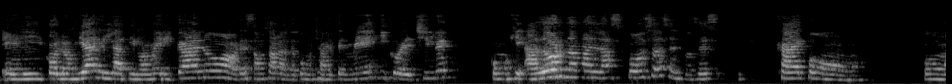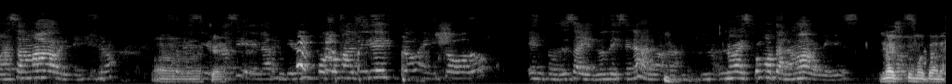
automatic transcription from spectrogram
el colombiano, el latinoamericano, ahora estamos hablando con mucha gente de México, de Chile, como que adorna más las cosas, entonces cae como, como más amable, ¿no? Ah, Por decirlo okay. así, el argentino es un poco más directo en todo, entonces ahí es donde dicen, ah, no, no es como tan amable, es, No es como tan-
